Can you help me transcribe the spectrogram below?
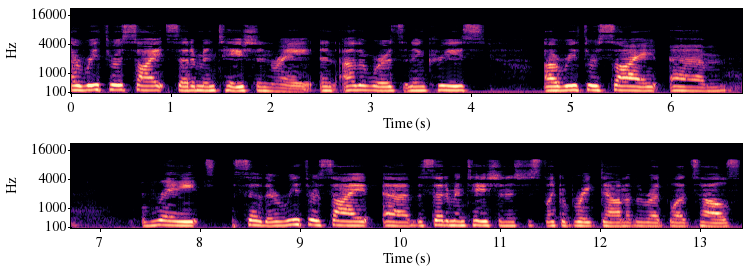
erythrocyte sedimentation rate. In other words, an increased erythrocyte um, rate. So the erythrocyte, uh, the sedimentation is just like a breakdown of the red blood cells.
